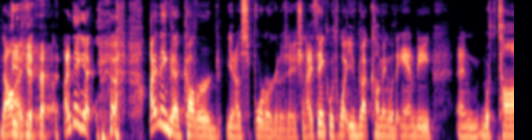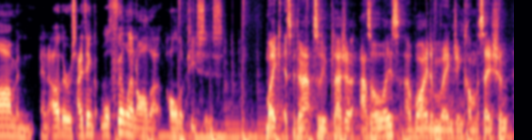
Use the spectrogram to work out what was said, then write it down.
no, I, think, yeah. I think it, I think that covered, you know, support organization. I think with what you've got coming with Andy and with Tom and and others, I think we'll fill in all the all the pieces. Mike, it's been an absolute pleasure, as always, a wide and ranging conversation.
